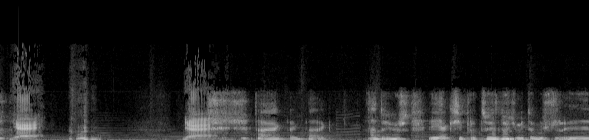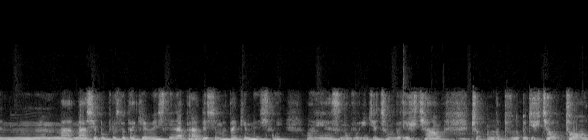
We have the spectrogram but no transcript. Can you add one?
Nie! Nie! Tak, tak, tak. A to już jak się pracuje z ludźmi, to już yy, ma, ma, się po prostu takie myśli, naprawdę się ma takie myśli. O nie, znowu idzie, co on będzie chciał, czy on na pewno będzie chciał to,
